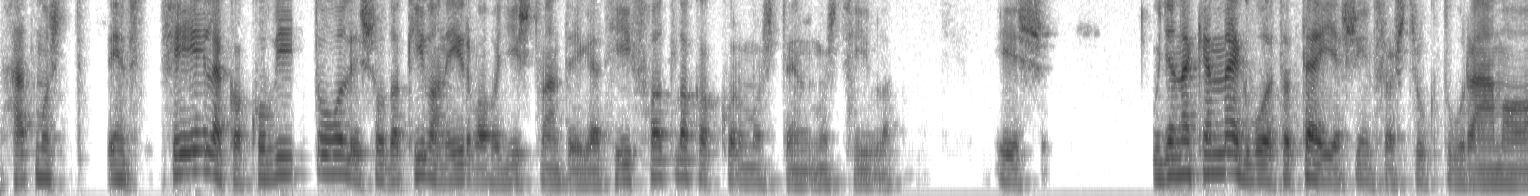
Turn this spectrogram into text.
Hát most én félek a Covid-tól, és oda ki van írva, hogy István téged hívhatlak, akkor most én most hívlak. És ugye nekem megvolt a teljes infrastruktúrám, a,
